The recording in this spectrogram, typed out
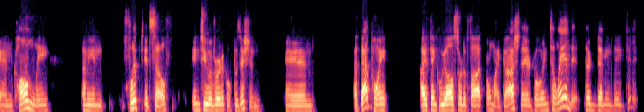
and calmly, I mean, flipped itself into a vertical position, and at that point, I think we all sort of thought, "Oh my gosh, they are going to land it." They're, I mean, they did it.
